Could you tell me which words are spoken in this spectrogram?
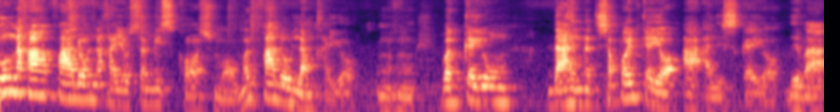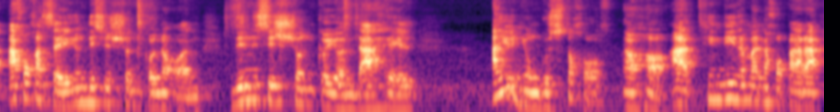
kung naka-follow na kayo sa Miss Cosmo, mag-follow lang kayo. Mhm. Huwag kayong dahil na-disappoint kayo, aalis kayo. 'di ba? Ako kasi, yung decision ko noon, dinesisyon ko yon dahil ayun yung gusto ko. Aha. At hindi naman ako para,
